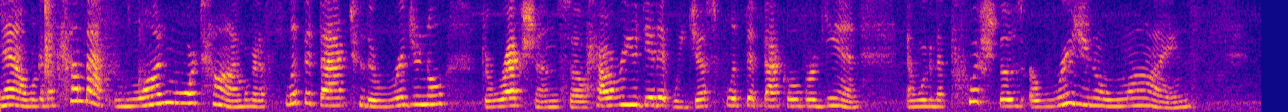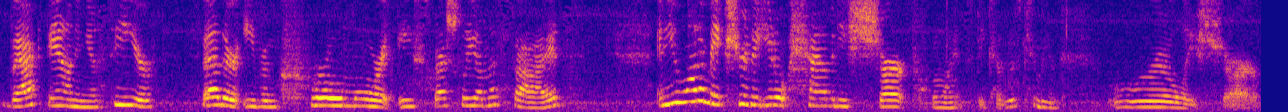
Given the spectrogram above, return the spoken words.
Now we're going to come back one more time. We're going to flip it back to the original direction. So however you did it, we just flip it back over again. And we're going to push those original lines back down and you'll see your feather even curl more, especially on the sides. And you want to make sure that you don't have any sharp points because this can be really sharp.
